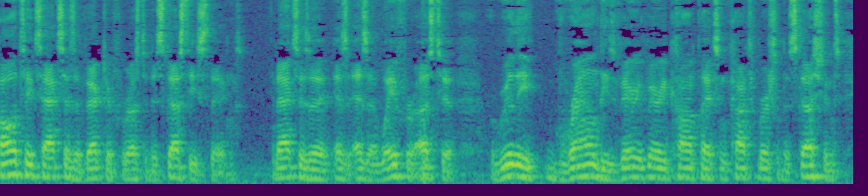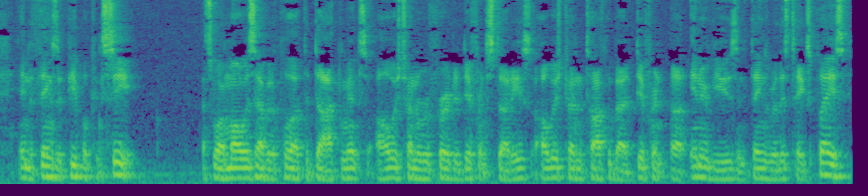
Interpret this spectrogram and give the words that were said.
Politics acts as a vector for us to discuss these things. It acts as a as, as a way for us to really ground these very very complex and controversial discussions into things that people can see. That's why I'm always having to pull out the documents, always trying to refer to different studies, always trying to talk about different uh, interviews and things where this takes place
